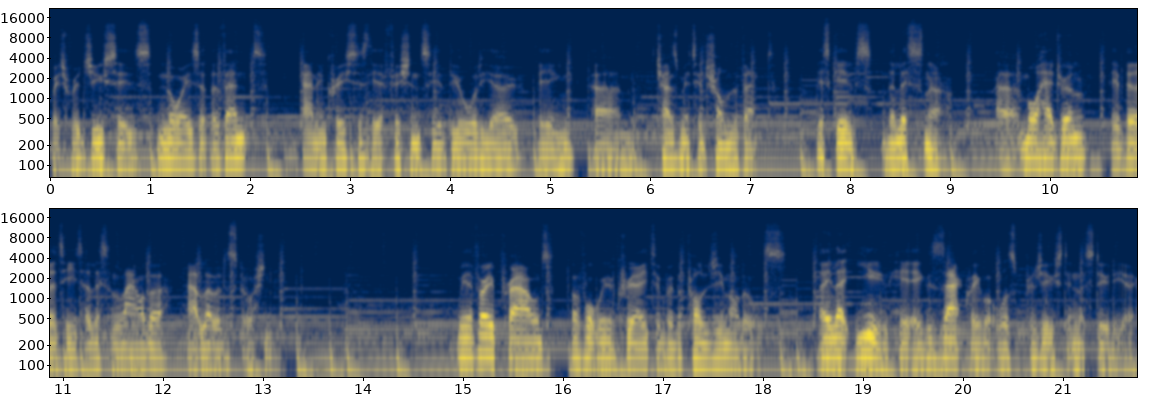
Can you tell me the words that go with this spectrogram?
which reduces noise at the vent and increases the efficiency of the audio being um, transmitted from the vent. This gives the listener uh, more headroom, the ability to listen louder at lower distortion. We are very proud of what we have created with the Prodigy models. They let you hear exactly what was produced in the studio.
